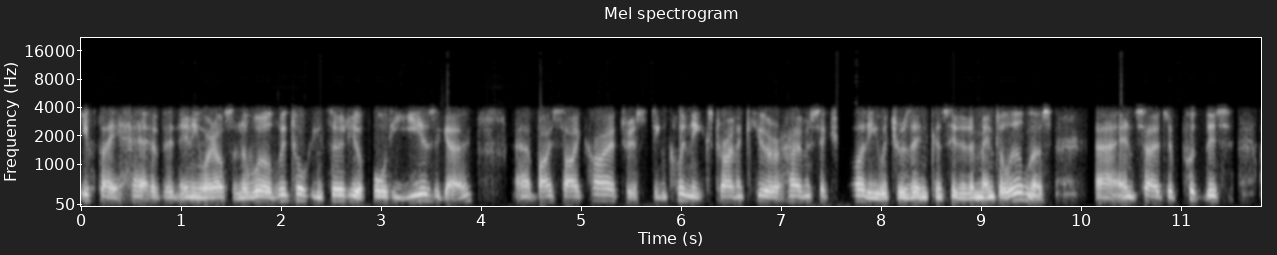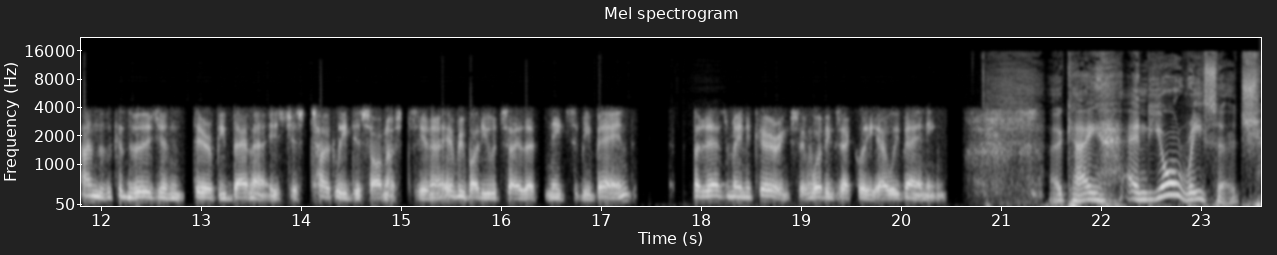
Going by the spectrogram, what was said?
if they have in anywhere else in the world, we're talking 30 or 40 years ago uh, by psychiatrists in clinics trying to cure homosexuality, which was then considered a mental illness. Uh, and so to put this under the conversion therapy banner is just totally dishonest. You know, everybody would say that needs to be banned, but it hasn't been occurring. So what exactly are we banning? Okay, and your research,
